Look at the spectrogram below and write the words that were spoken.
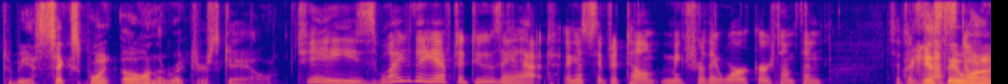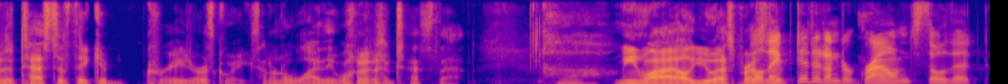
to be a 6.0 on the Richter scale. Jeez, why do they have to do that? I guess they have to tell make sure they work or something. So I guess they they 'em? wanted to test if they could create earthquakes. I don't know why they wanted to test that. Meanwhile, U.S. President. Well, they did it underground so that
